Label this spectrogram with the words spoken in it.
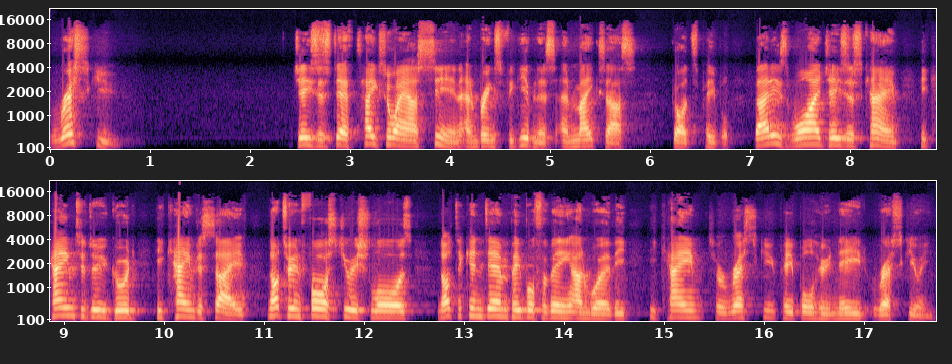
rescue Jesus' death takes away our sin and brings forgiveness and makes us God's people. That is why Jesus came. He came to do good, He came to save, not to enforce Jewish laws, not to condemn people for being unworthy. He came to rescue people who need rescuing.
